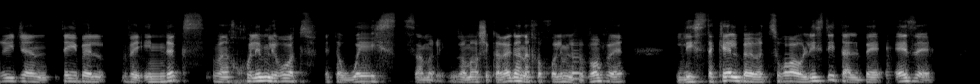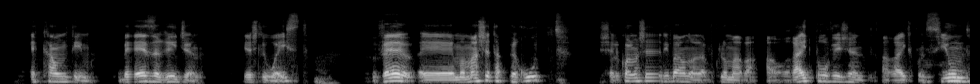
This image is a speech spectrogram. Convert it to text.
Region, Table ו-Index, ואנחנו יכולים לראות את ה-Waste Summary. זה אומר שכרגע אנחנו יכולים לבוא ולהסתכל בצורה הוליסטית על באיזה אקאונטים, באיזה region יש לי Waste, וממש את הפירוט של כל מה שדיברנו עליו, כלומר ה-Right Provision, ה-Right Consumed,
